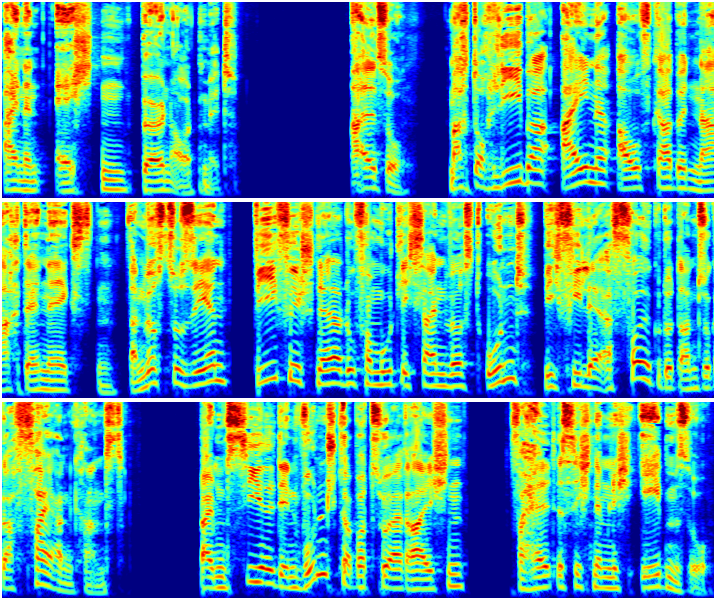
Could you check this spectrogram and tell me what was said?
einen echten Burnout mit. Also, mach doch lieber eine Aufgabe nach der nächsten. Dann wirst du sehen, wie viel schneller du vermutlich sein wirst und wie viele Erfolge du dann sogar feiern kannst. Beim Ziel, den Wunschkörper zu erreichen, verhält es sich nämlich ebenso.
